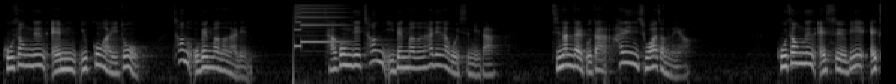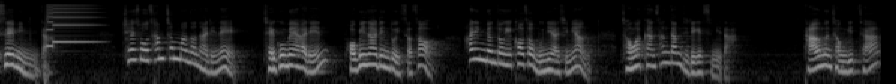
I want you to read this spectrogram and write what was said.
고성능 M60i도 1500만원 할인, 40D 1200만원 할인하고 있습니다. 지난달보다 할인이 좋아졌네요. 고성능 SUV XM입니다. 최소 3천만원 할인에 재구매 할인, 법인 할인도 있어서 할인 변동이 커서 문의하시면 정확한 상담 드리겠습니다. 다음은 전기차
